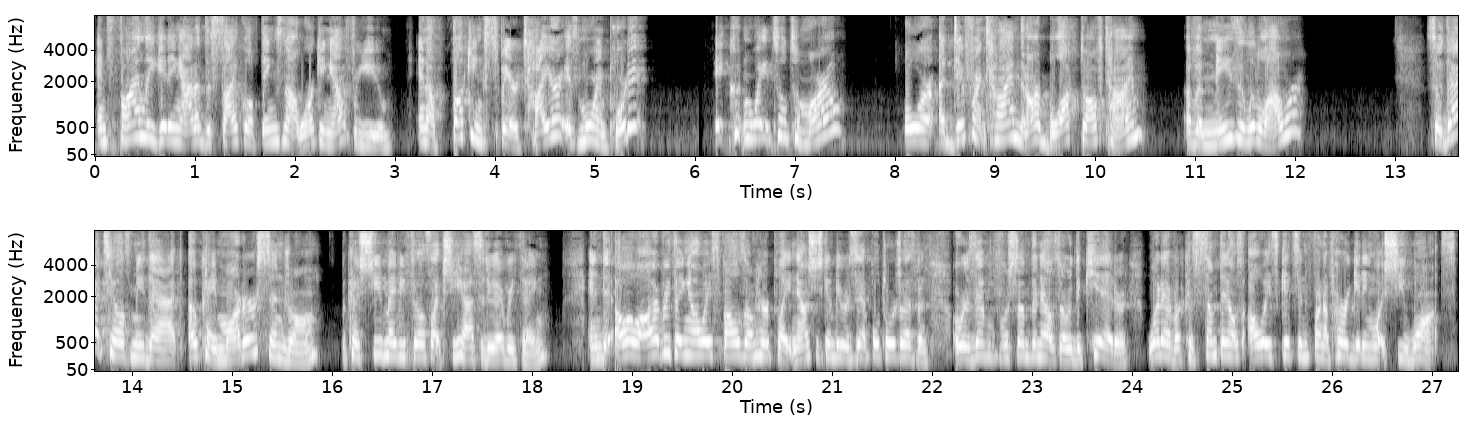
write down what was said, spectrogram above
and finally getting out of the cycle of things not working out for you. And a fucking spare tire is more important. It couldn't wait till tomorrow or a different time than our blocked off time of a measly little hour. So that tells me that, okay, martyr syndrome, because she maybe feels like she has to do everything and that, oh, everything always falls on her plate. Now she's going to be resentful towards her husband or resentful for something else or the kid or whatever because something else always gets in front of her getting what she wants.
